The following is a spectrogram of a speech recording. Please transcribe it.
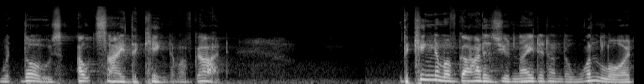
with those outside the kingdom of God. The kingdom of God is united under one Lord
